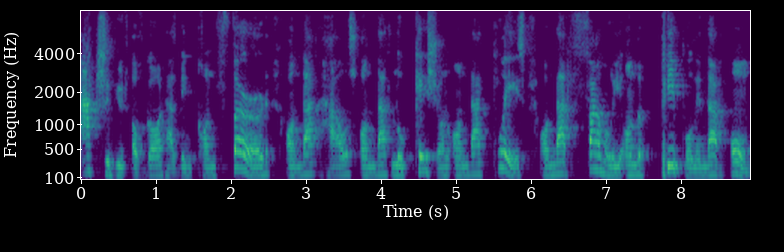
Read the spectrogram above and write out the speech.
attribute of God has been conferred on that house, on that location, on that place, on that family, on the people in that home.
